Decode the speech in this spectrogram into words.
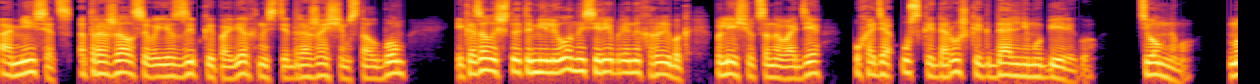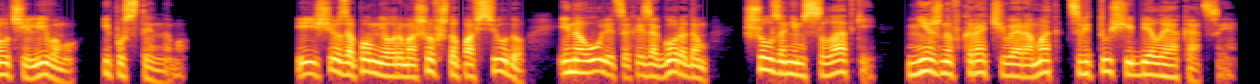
а месяц отражался в ее зыбкой поверхности дрожащим столбом, и казалось, что это миллионы серебряных рыбок плещутся на воде, уходя узкой дорожкой к дальнему берегу, темному, молчаливому и пустынному. И еще запомнил Ромашов, что повсюду, и на улицах, и за городом, шел за ним сладкий, нежно вкрадчивый аромат цветущей белой акации.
